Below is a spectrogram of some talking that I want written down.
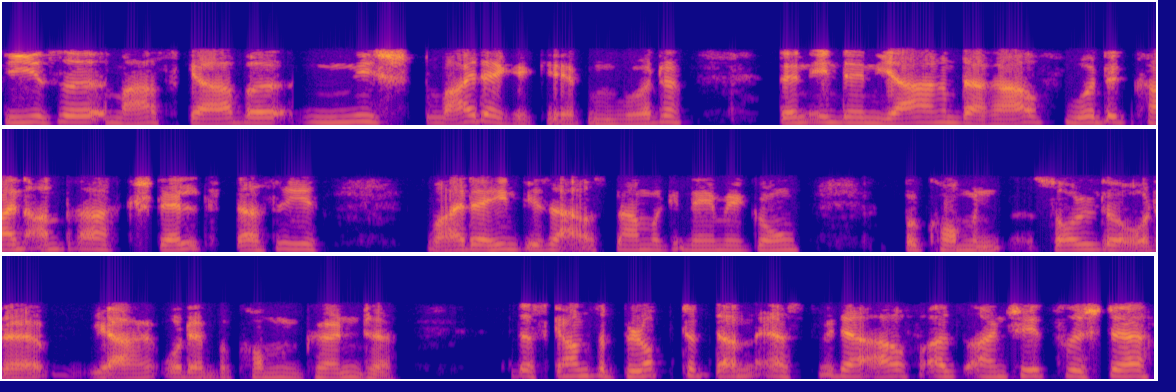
diese Maßgabe nicht weitergegeben wurde. Denn in den Jahren darauf wurde kein Antrag gestellt, dass sie weiterhin diese Ausnahmegenehmigung bekommen sollte oder ja oder bekommen könnte. Das Ganze ploppte dann erst wieder auf, als ein Schiedsrichter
